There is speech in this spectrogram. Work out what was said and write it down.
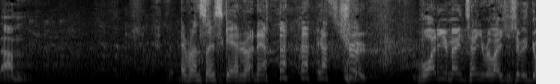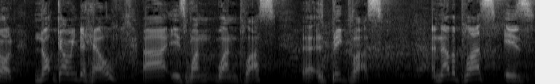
Um, Everyone's so scared right now. It's true. Why do you maintain your relationship with God? Not going to hell uh, is one one plus, uh, a big plus. Another plus is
